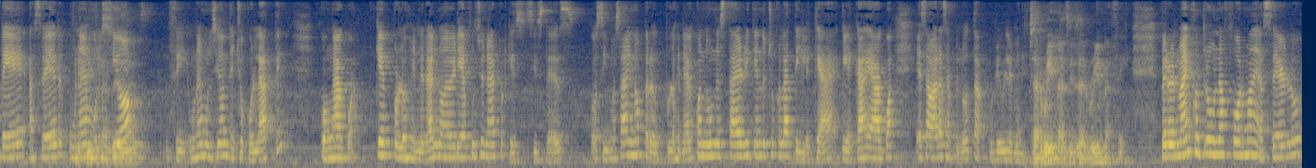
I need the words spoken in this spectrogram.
de hacer una emulsión, sí, una emulsión de chocolate con agua, que por lo general no debería funcionar porque si ustedes o si no saben, ¿no? Pero por lo general cuando uno está derritiendo chocolate y le, queda, le cae agua, esa vara se apelota horriblemente. Se arruina, sí, se arruina. Sí. Pero el MA encontró una forma de hacerlo.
